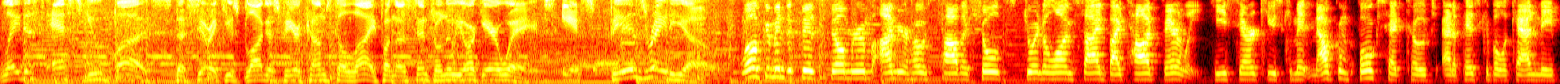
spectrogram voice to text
latest SU buzz. The Syracuse blogosphere comes to life on the Central New York airwaves. It's Fizz Radio. Welcome into Fizz Film Room. I'm your host, Thomas Schultz, joined alongside by Todd Fairley. He's Syracuse commit Malcolm Folks head coach at Episcopal Academy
